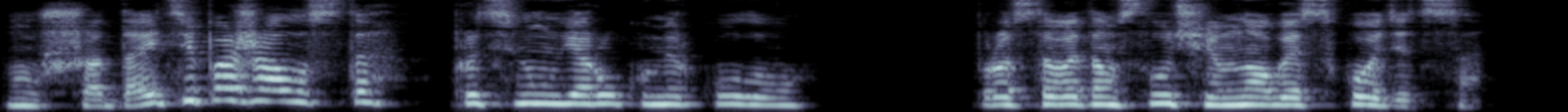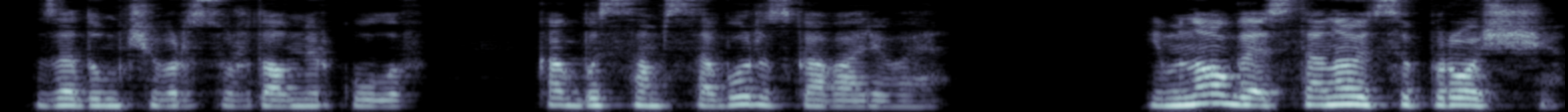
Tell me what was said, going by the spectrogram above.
«Ну уж отдайте, пожалуйста», — протянул я руку Меркулову. Просто в этом случае многое сходится, — задумчиво рассуждал Меркулов, как бы сам с собой разговаривая. И многое становится проще.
